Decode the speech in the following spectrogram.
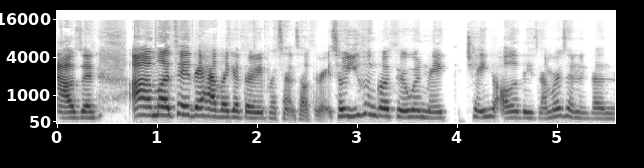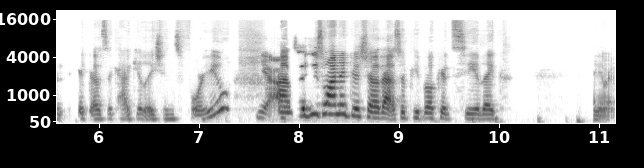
thousand. Um, let's say they had like a 30% sell through rate. So you can go through and make change all of these numbers and then it does the calculations for you. Yeah. Um, so I just wanted to show that so people could see like anyway.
